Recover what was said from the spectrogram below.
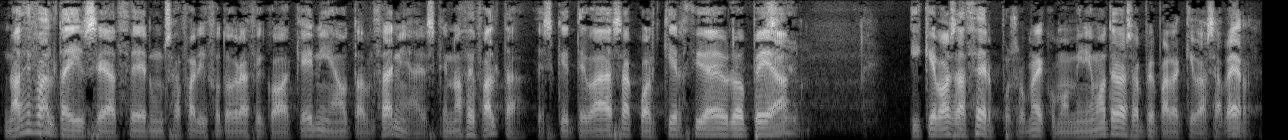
No hace falta irse a hacer un safari fotográfico a Kenia o Tanzania, es que no hace falta. Es que te vas a cualquier ciudad europea y ¿qué vas a hacer? Pues hombre, como mínimo te vas a preparar qué vas a ver.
